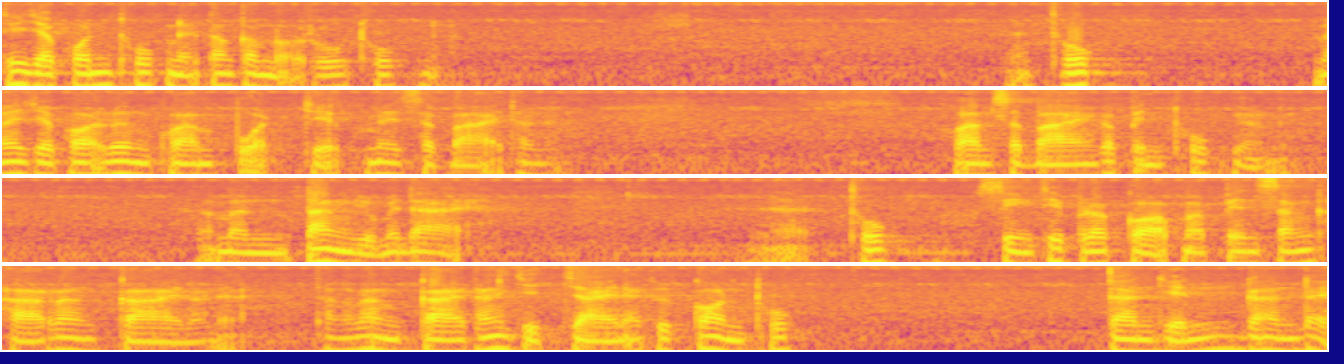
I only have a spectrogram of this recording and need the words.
ที่จะพ้นทุกข์เนี่ยต้องกำหนดรู้ทุกข์ทุกข์ไม่เฉพาะเรื่องความปวดเจ็บไม่สบายเท่านั้น ความสบายก็เป็นทุกข์อย่างหนึ่งมันตั้งอยู่ไม่ได้ทุกสิ่งที่ประกอบมาเป็นสังขารร่างกายแล้วเนี่ยทั้งร่างกายทั้งจิตใจนี่ยคือก้อนทุกข์การเห็นการได้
